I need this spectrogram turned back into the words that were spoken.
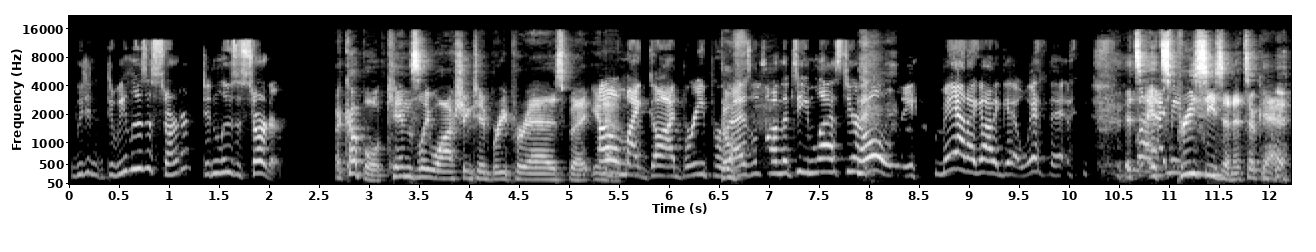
We didn't. Did we lose a starter? Didn't lose a starter. A couple, Kinsley Washington, Bree Perez, but you know. Oh my God, Bree Perez was on the team last year. Holy man, I got to get with it. It's but, it's I mean, preseason. It's okay.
